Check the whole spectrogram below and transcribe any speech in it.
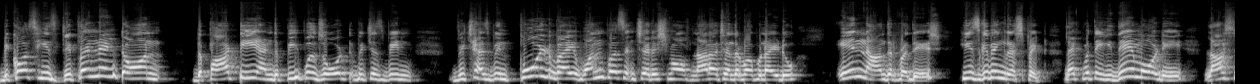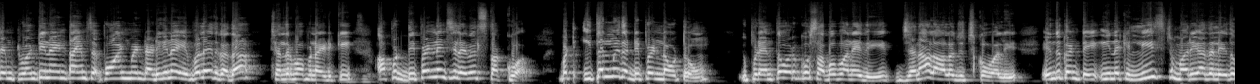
Because he is dependent on the party and the people's vote which has been which been pooled by one percent charisma of Nara Chandrababu Naidu in Andhra Pradesh he's giving respect లేకపోతే ఇదే Modi last time twenty nine times appointment అడిగినా ఇవ్వలేదు కదా చంద్రబాబు నాయుడుకి అప్పుడు డిపెండెన్సీ లెవెల్స్ తక్కువ. బట్ ఇతని మీద డిపెండ్ అవటం ఇప్పుడు ఎంతవరకు సబబు అనేది జనాలు ఆలోచించుకోవాలి. ఎందుకంటే ఈయనకి లీస్ట్ మర్యాద లేదు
